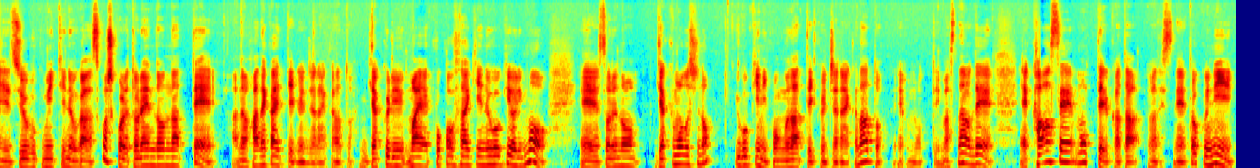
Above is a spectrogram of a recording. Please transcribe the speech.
えー、強含みっていうのが少しこれトレンドになってあの跳ね返っていくんじゃないかなと。逆に前ここ最近の動きよりも、えー、それの逆戻しの動きに今後なっていくんじゃないかなと思っています。なので、えー、為替持っている方はですね特に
